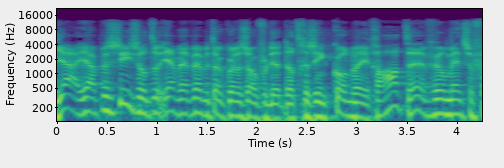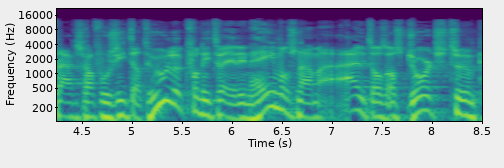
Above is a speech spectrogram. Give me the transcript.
Ja, ja, precies. Want ja, we, hebben het ook wel eens over de, dat gezin Conway gehad. Hè. Veel mensen vragen zich af hoe ziet dat huwelijk van die twee er in hemelsnaam uit. Als, als George Trump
